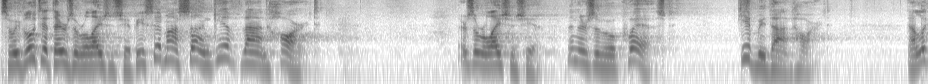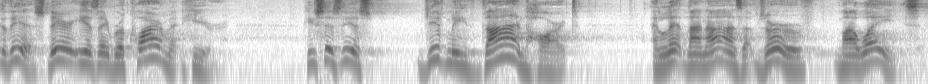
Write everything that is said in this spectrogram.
So we've looked at there's a relationship. He said, My son, give thine heart. There's a relationship. Then there's a request. Give me thine heart. Now look at this. There is a requirement here. He says this Give me thine heart and let thine eyes observe my ways.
